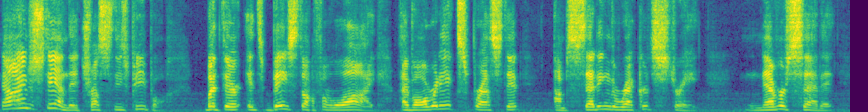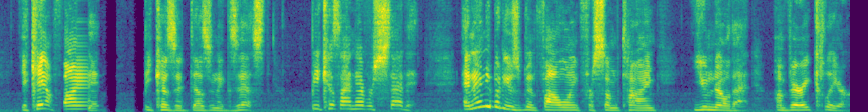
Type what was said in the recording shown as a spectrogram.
Now, I understand they trust these people, but they're, it's based off of a lie. I've already expressed it. I'm setting the record straight. Never said it. You can't find it because it doesn't exist, because I never said it. And anybody who's been following for some time, you know that. I'm very clear.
